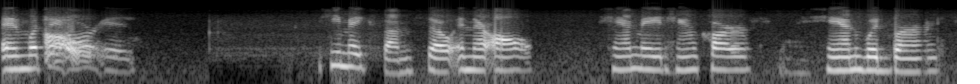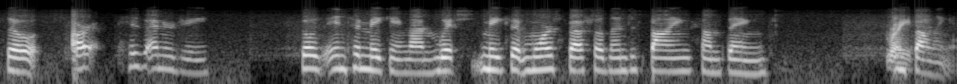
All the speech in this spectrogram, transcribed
And what they Oh. are is he makes them. So and they're all handmade, hand carved, hand wood burned. So our his energy goes into making them, which makes it more special than just buying something Right. and selling it.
